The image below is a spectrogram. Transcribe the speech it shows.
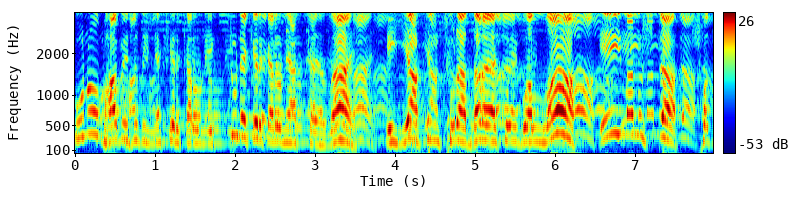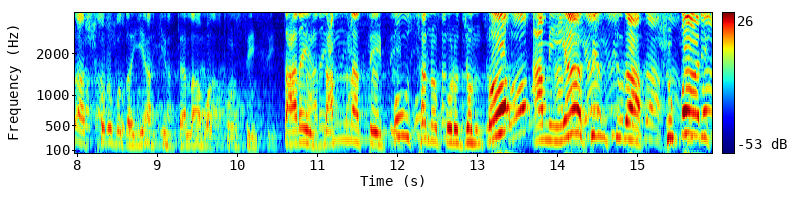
কোন ভাবে যদি নেকের কারণে, একটু নেকের কারণে আটকায়া যায়, এই ইয়াসিন সূরা দ্বারা কইব, আল্লাহ, এই মানুষটা সদা সর্বদা ইয়াসিন তেলাওয়াত করছে। তারে জান্নাতে পৌঁছানো পর্যন্ত আমি ইয়াসিন সূরা সুপারিশ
